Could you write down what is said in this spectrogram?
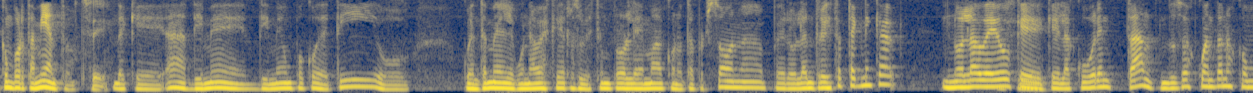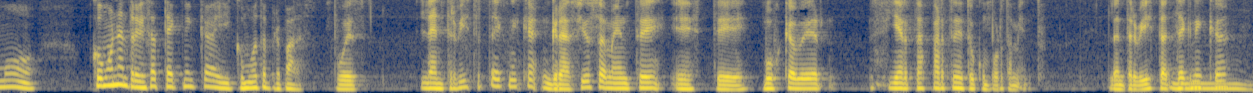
comportamiento. Sí. De que, ah, dime, dime un poco de ti o cuéntame alguna vez que resolviste un problema con otra persona. Pero la entrevista técnica no la veo Sí. que, que la cubren tanto. Entonces cuéntanos cómo, cómo es una entrevista técnica y cómo te preparas. Pues la entrevista técnica, graciosamente, este, busca ver ciertas partes de tu comportamiento. La entrevista técnica Mm,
